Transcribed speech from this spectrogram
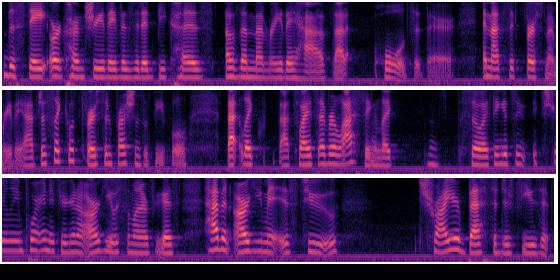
the state or country they visited because of the memory they have that holds it there. And that's the first memory they have just like with first impressions with people. That like that's why it's everlasting. Like so I think it's extremely important if you're going to argue with someone or if you guys have an argument is to try your best to diffuse it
